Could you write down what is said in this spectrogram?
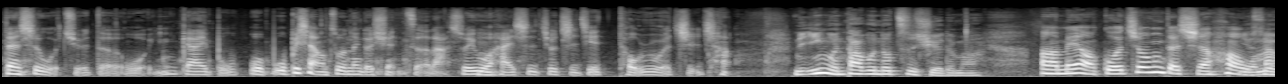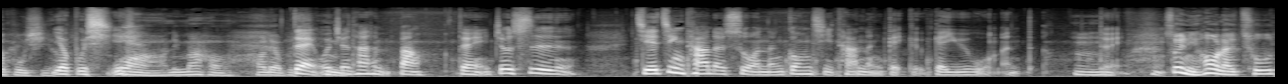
但是我觉得我应该不，我我不想做那个选择啦，所以我还是就直接投入了职场。你英文大部分都自学的吗？呃，没有，国中的时候我们有补习。哇，你妈好好了不起。对，我觉得她很棒。对，就是竭尽她的所能，供给她能给给给予我们的。嗯，对。所以你后来出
